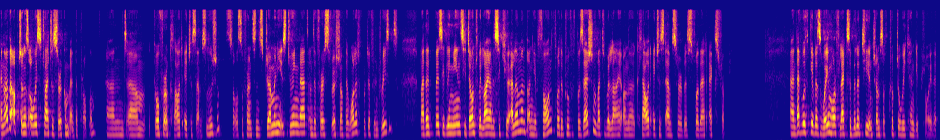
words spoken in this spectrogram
Another option is always try to circumvent the problem and um, go for a cloud HSM solution. So also, for instance, Germany is doing that in the first version of their wallet for different reasons. But that basically means you don't rely on the secure element on your phone for the proof of possession, but you rely on a cloud HSM service for that extra. And that would give us way more flexibility in terms of crypto we can deploy there.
